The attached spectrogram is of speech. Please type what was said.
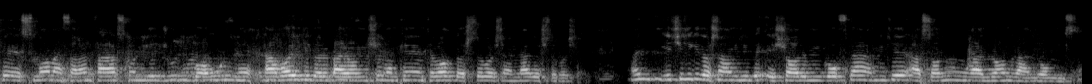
که اسما مثلا فرض کنید یه جوری با اون محتوایی که داره بیان میشه ممکنه انطباق داشته باشن نداشته باشن. من یه چیزی که داشتم همینجوری به اشاره می‌گفتم اینکه اسامی اونقدرام رندوم نیستن.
